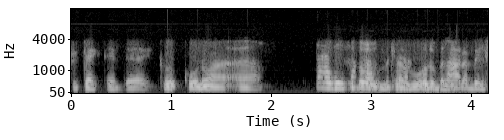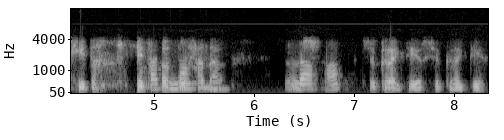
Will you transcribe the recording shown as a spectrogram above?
protected كونوا uh, مثل ما بيقولوا بالعربي الحيطة. الحيطه شكرا كثير شكرا كثير.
